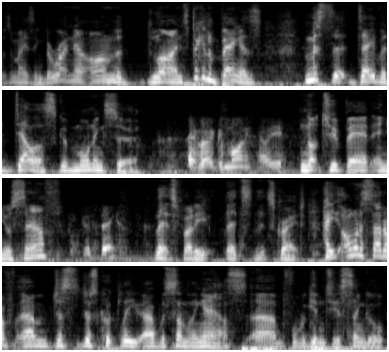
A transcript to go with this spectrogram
was amazing. But right now on the line, speaking of bangers, Mr. David Dallas. Good morning, sir. Hey, bro. Good morning. How are you? Not too bad. And yourself? Good, thanks. That's funny. That's that's great. Hey, I want to start off um, just just quickly uh, with something else uh, before we get into your single.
